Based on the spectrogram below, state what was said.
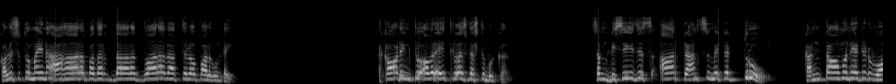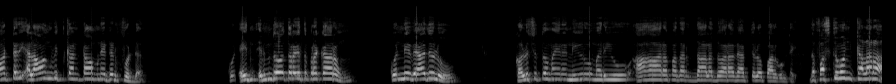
కలుషితమైన ఆహార పదార్థాల ద్వారా వ్యాప్తిలో పాల్గొంటాయి. According to our eighth class textbook some diseases are transmitted through contaminated water along with contaminated food ఎనిమిదవ తరగతి ప్రకారం కొన్ని వ్యాధులు కలుషితమైన నీరు మరియు ఆహార పదార్థాల ద్వారా వ్యాప్తిలో పాల్గొంటాయి. The first one cholera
